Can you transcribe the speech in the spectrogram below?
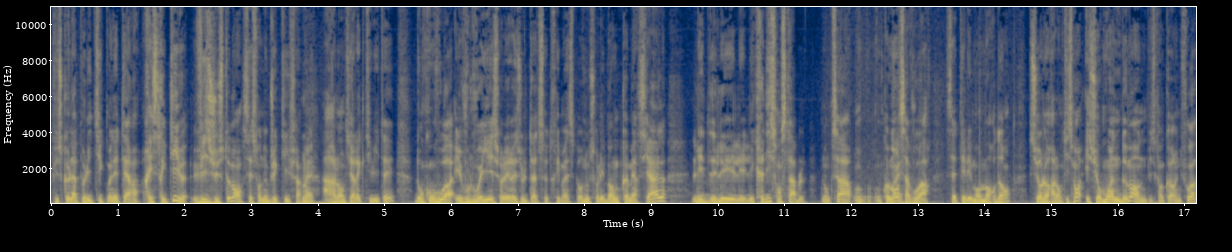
puisque la politique monétaire restrictive vise justement, c'est son objectif, hein, Ouais. à ralentir l'activité. Donc on voit, et vous le voyez sur les résultats de ce trimestre pour nous, sur les banques commerciales, les, les, les, les crédits sont stables. Donc ça, on, on commence Ouais. à voir cet élément mordant sur le ralentissement et sur moins de demandes, puisqu'encore une fois,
